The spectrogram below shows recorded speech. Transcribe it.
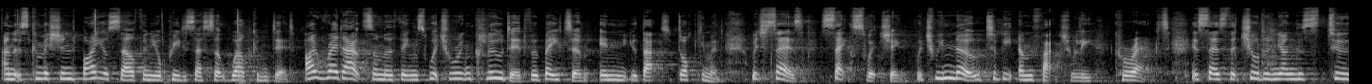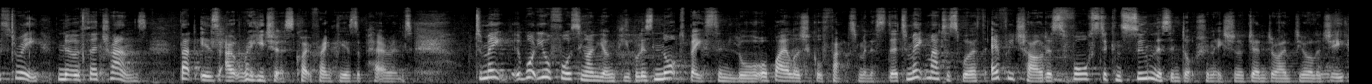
and it's commissioned by yourself and your predecessor welcomed it. I read out some of the things which were included verbatim in that document, which says sex switching, which we know to be unfactually correct. It says that children young as two, three know if they're trans. That is outrageous, quite frankly, as a parent. To make, what you're forcing on young people is not based in law or biological fact, Minister. To make matters worse, every child is forced to consume this indoctrination of gender ideology,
